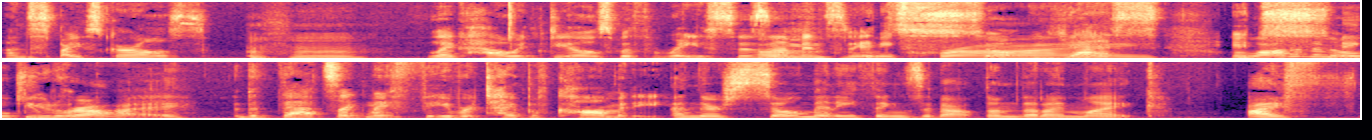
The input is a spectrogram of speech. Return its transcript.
on Spice Girls, mm-hmm. like how it deals with racism done. and Oh, made me it's cry. So, yes, a lot of them so make you beautiful. cry. But that's like my favorite type of comedy. And there's so many things about them that I'm like, I, f-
